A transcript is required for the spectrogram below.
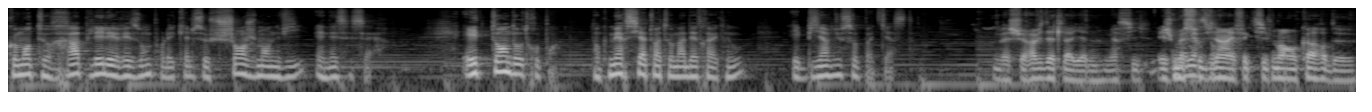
comment te rappeler les raisons pour lesquelles ce changement de vie est nécessaire, et tant d'autres points. Donc merci à toi Thomas d'être avec nous et bienvenue sur le podcast. Bah, je suis ravi d'être là Yann, merci. Et je me souviens effectivement encore de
